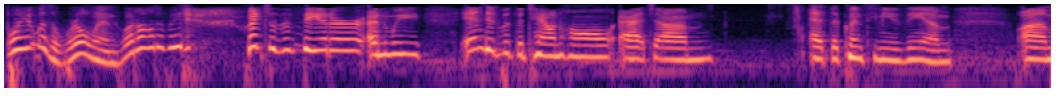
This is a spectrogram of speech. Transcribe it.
boy, it was a whirlwind. What all did we do? went to the theater, and we ended with the town hall at um, at the Quincy Museum um,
